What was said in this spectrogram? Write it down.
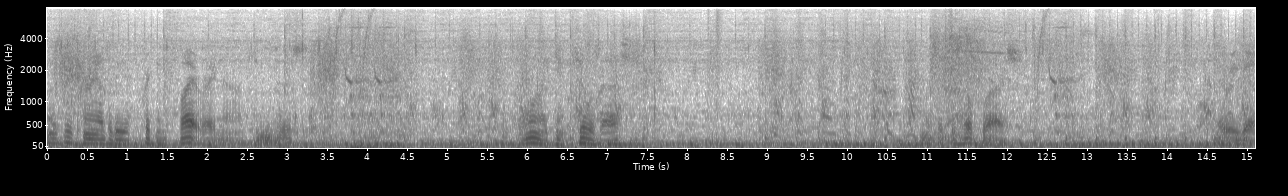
This is turning out to be a freaking fight right now. Jesus. One, I can't kill his ass. It's a Hell Flash. There we go.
